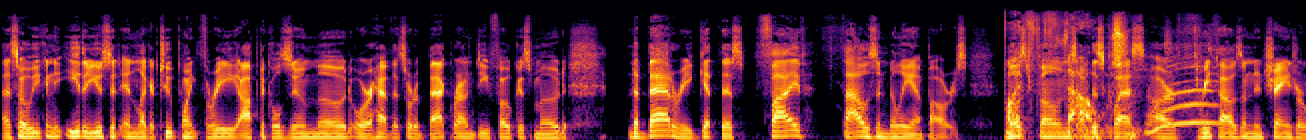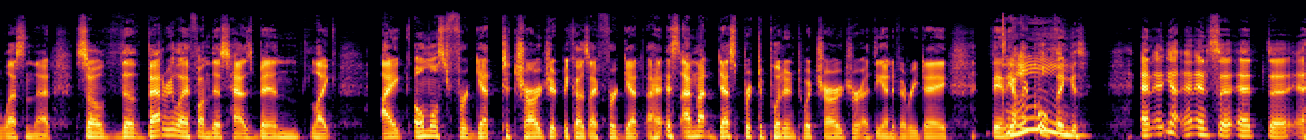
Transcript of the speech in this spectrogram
uh, so you can either use it in like a 2.3 optical zoom mode or have that sort of background defocus mode the battery get this 5000 milliamp hours most phones of this class are 3000 and change or less than that so the battery life on this has been like I almost forget to charge it because I forget. I, I'm not desperate to put into a charger at the end of every day. The, the other cool thing is, and uh, yeah, and, it's uh, at uh,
